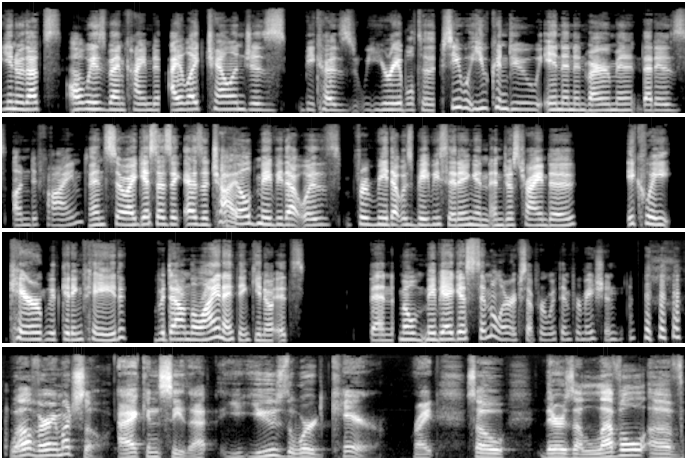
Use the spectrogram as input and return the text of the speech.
you know, that's always been kind of, I like challenges because you're able to see what you can do in an environment that is undefined. And so I guess as a, as a child, maybe that was, for me, that was babysitting and, and just trying to equate care with getting paid. But down the line, I think, you know, it's been, well, maybe I guess similar, except for with information. Well, very much so. I can see that. You use the word care, right? So there's a level of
